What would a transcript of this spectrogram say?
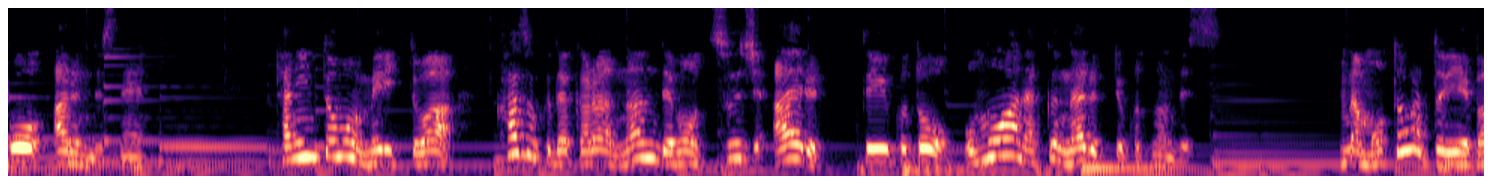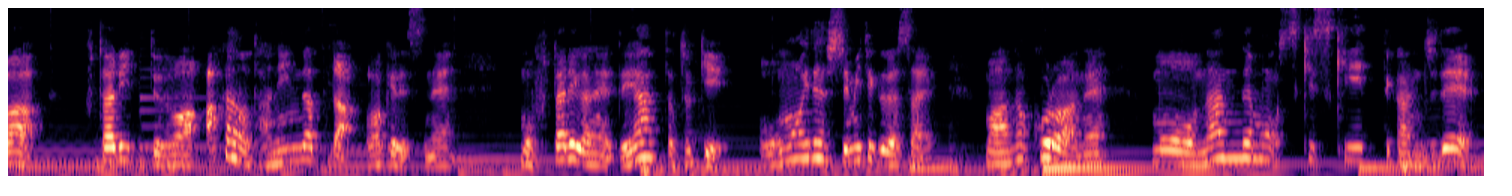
構あるんですね。他人と思うメリットは家族だから何でも通じ合えるっていうことを思わなくなるっていうことなんです。まあ元はといえば2人っていうのは赤の他人だったわけですね。もう2人がね出会った時思い出してみてください、まあ、あの頃はねもう何でも好き好きって感じで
